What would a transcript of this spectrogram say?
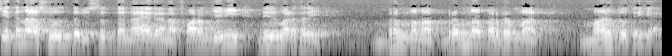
ચેતના શુદ્ધ, વિશુદ્ધ નાયગ્રાના ફોરમ જેવી નિર્મળ થઈ બ્રહ્મમાં, બ્રહ્મ પરબ્રહ્મ માનતું થઈ જાય.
